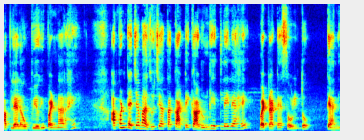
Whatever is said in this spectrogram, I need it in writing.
आपल्याला उपयोगी पडणार आहे. आपण त्याच्या बाजूचे आता काटे काढून घेतलेले आहे. बटाट्या सोलतो त्याने.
